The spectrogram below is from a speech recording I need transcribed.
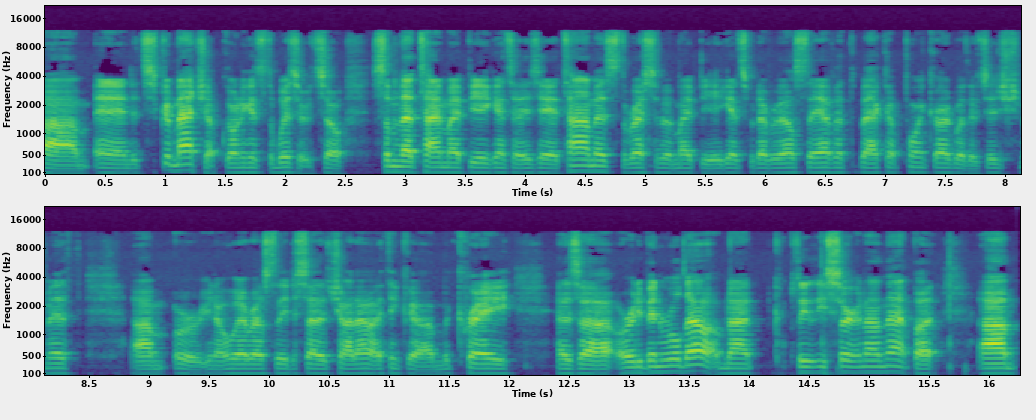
Um, and it's a good matchup going against the Wizards. So some of that time might be against Isaiah Thomas. The rest of it might be against whatever else they have at the backup point guard, whether it's Ish Smith um, or you know whoever else they decide to shot out. I think uh, McRae has uh, already been ruled out. I'm not completely certain on that, but um,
